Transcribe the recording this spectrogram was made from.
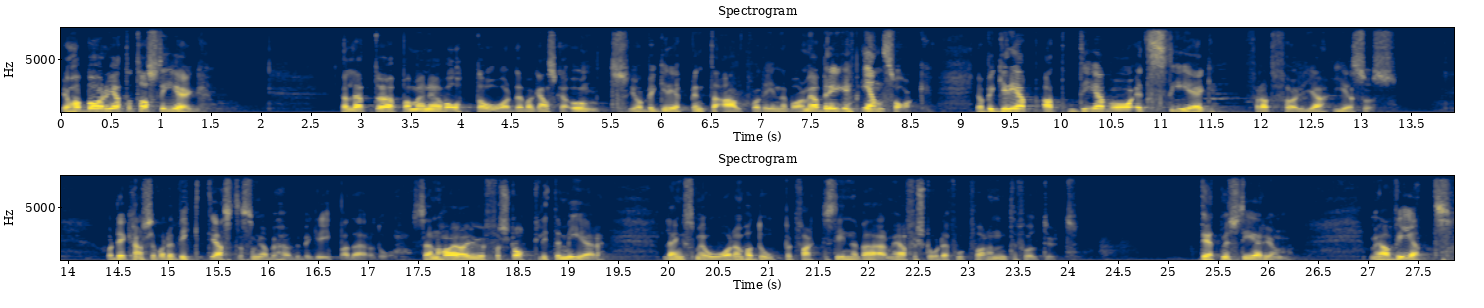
Jag har börjat att ta steg. Jag lät döpa mig när jag var åtta år. Det var ganska ungt. Jag begrep inte allt vad det innebar. Men jag begrep en sak. Jag begrep att det var ett steg för att följa Jesus. Och det kanske var det viktigaste som jag behövde begripa där och då. Sen har jag ju förstått lite mer längs med åren vad dopet faktiskt innebär, men jag förstår det fortfarande inte fullt ut. Det är ett mysterium. Men jag vet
